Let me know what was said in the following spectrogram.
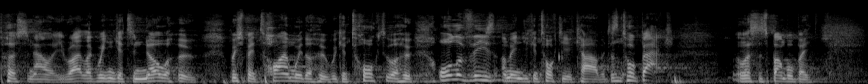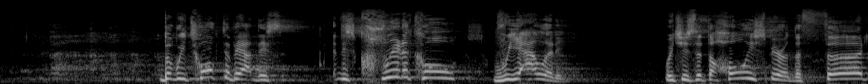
personality, right? Like we can get to know a who. We spend time with a who. We can talk to a who. All of these, I mean, you can talk to your car, but it doesn't talk back unless it's Bumblebee. But we talked about this, this critical reality, which is that the Holy Spirit, the third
